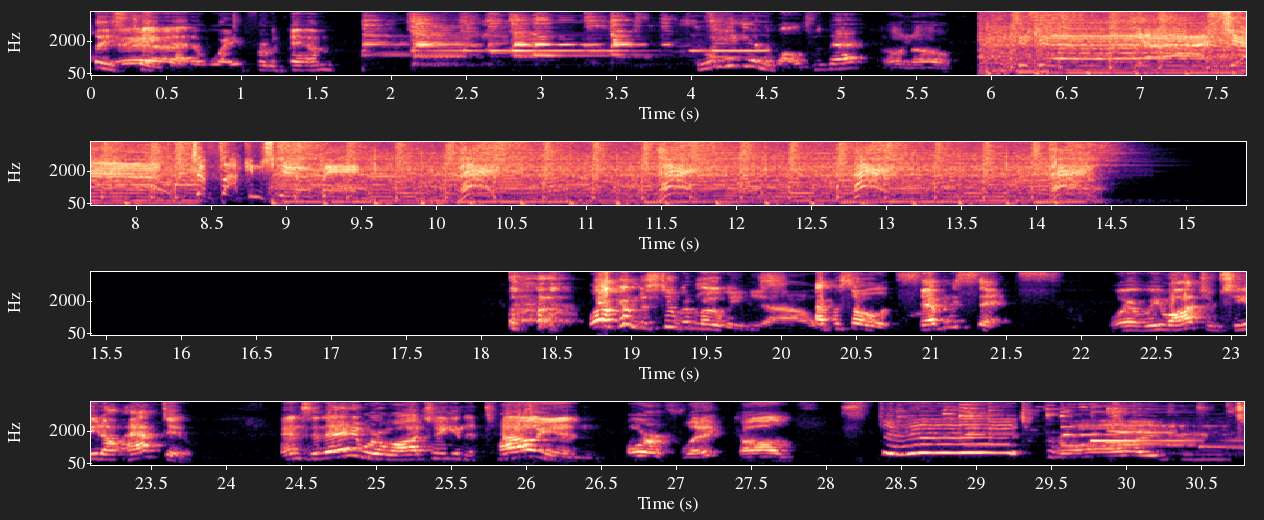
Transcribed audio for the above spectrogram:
Please Yeah. take that away from him. Can we hit you in the balls with that? Oh no. So fucking stupid. Hey! Hey! Hey! Hey! Welcome to Stupid Movies, Yeah. episode 76. Where we watch them so you don't have to. And today we're watching an Italian horror flick called Stage Fright.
